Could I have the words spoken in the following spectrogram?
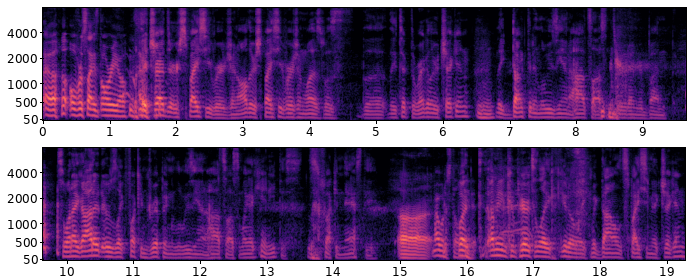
uh, oversized Oreo. I tried their spicy version. All their spicy version was was the they took the regular chicken, Mm-hmm. they dunked it in Louisiana hot sauce and threw it on your bun. So when I got it, it was like fucking dripping Louisiana hot sauce. I'm like, I can't eat this. This is fucking nasty. I would have still ate it. But I mean, compared to like you know like McDonald's spicy McChicken,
